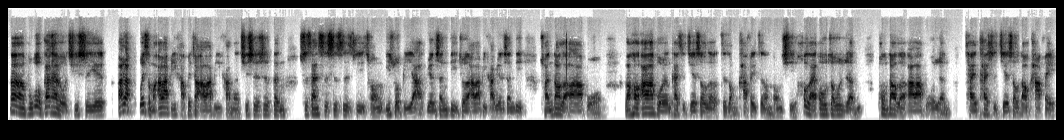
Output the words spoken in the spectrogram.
那不过刚才我其实也阿拉为什么阿拉比卡会叫阿拉比卡呢？其实是跟十三、十四世纪从伊索比亚原生地，就是阿拉比卡原生地传到了阿拉伯，然后阿拉伯人开始接受了这种咖啡这种东西，后来欧洲人碰到了阿拉伯人，才开始接收到咖啡。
